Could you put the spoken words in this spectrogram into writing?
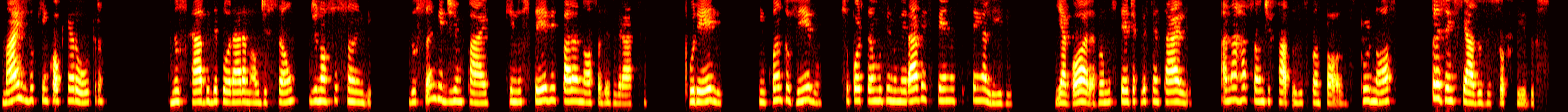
mais do que em qualquer outra, nos cabe deplorar a maldição de nosso sangue, do sangue de um pai que nos teve para nossa desgraça. Por ele, enquanto vivo, suportamos inumeráveis penas sem alívio. E agora vamos ter de acrescentar-lhes a narração de fatos espantosos, por nós presenciados e sofridos.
